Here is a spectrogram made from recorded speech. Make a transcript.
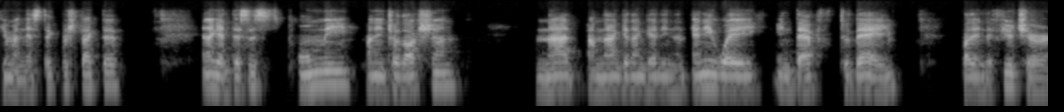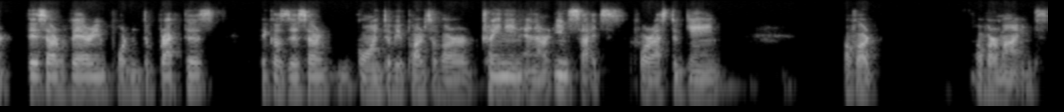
humanistic perspective. And again, this is only an introduction. Not, I'm not gonna get in any way in depth today, but in the future, these are very important to practice because these are going to be parts of our training and our insights for us to gain of our of our minds.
